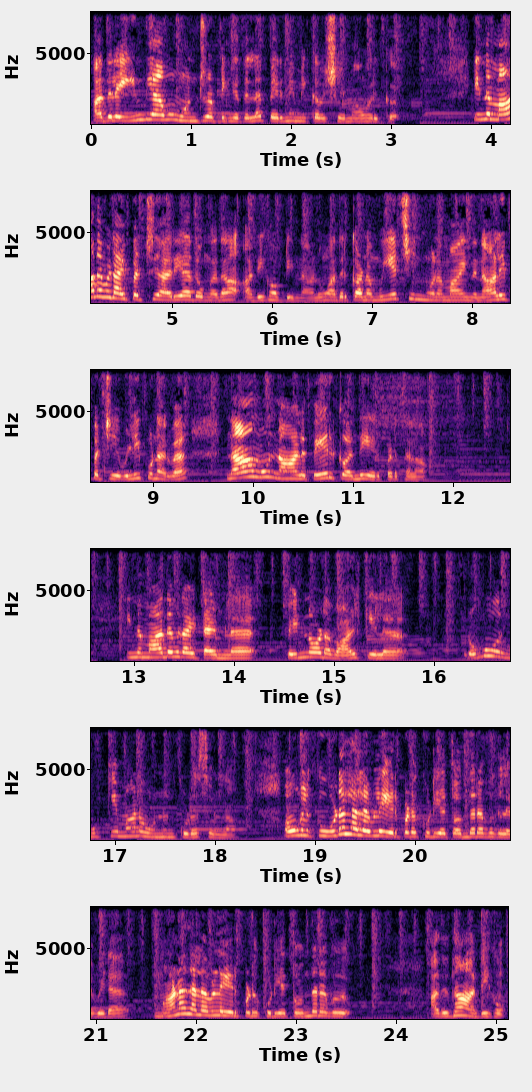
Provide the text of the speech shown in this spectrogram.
அதுல இந்தியாவும் ஒன்று அப்படிங்கிறதுல பெருமை மிக்க விஷயமாவும் இருக்கு. இந்த மாதவிடாய் பற்றி அறியாதவங்க தான் அதிகம் அப்படின்னாலும் அதற்கான முயற்சியின் மூலமா இந்த நாளை பற்றிய விழிப்புணர்வை நாமும் நாலு பேருக்கு வந்து ஏற்படுத்தலாம். இந்த மாதவிடாய் டைம்ல பெண்ணோட வாழ்க்கையில ரொம்ப ஒரு முக்கியமான ஒன்றுன்னு கூட சொல்லலாம். அவங்களுக்கு உடல் அளவில் ஏற்படக்கூடிய தொந்தரவுகளை விட மனதளவில் ஏற்படக்கூடிய தொந்தரவு அதுதான் அதிகம்.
